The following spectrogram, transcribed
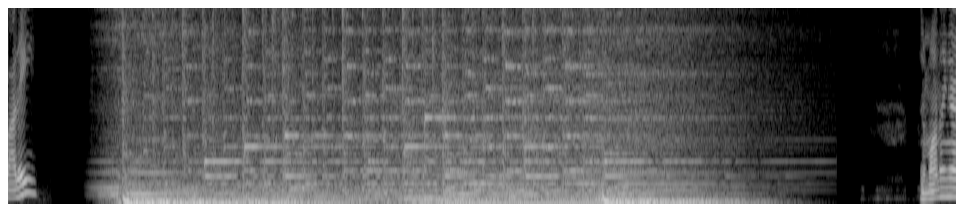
ပါတယ်မြန်မာနိုင်ငံ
